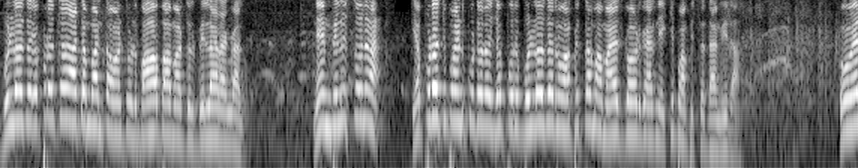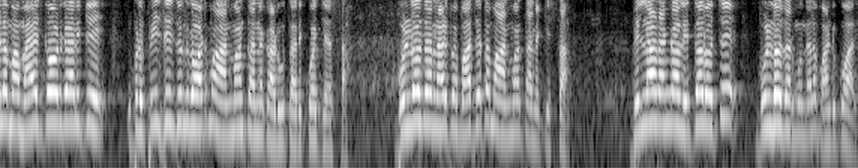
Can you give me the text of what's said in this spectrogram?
బుల్డోజర్ ఎప్పుడొస్తో అడ్డం పండుతాం అంటుండు బాబా బామర్దులు బిల్లా రంగాలు. నేను పిలుస్తున్నా. ఎప్పుడొచ్చి పండుకుంటారో చెప్పు బుల్డోజర్ను పంపిస్తా మా మహేష్ గౌడ్ గారిని ఎక్కి పంపిస్తా దాని మీద. ఒకవేళ మా మహేష్ గౌడ్ గారికి ఇప్పుడు పీసీసీ ఉంది కాబట్టి మా హనుమంత్ అన్నకు అడుగుతా రిక్వెస్ట్ చేస్తా. బుల్డోజర్ నడిపే బాధ్యత మా హనుమంత్ అన్నకి ఇస్తా. బిల్లా రంగాలు ఇద్దరు వచ్చి బుల్డోజర్ ముందర వండుకోవాలి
